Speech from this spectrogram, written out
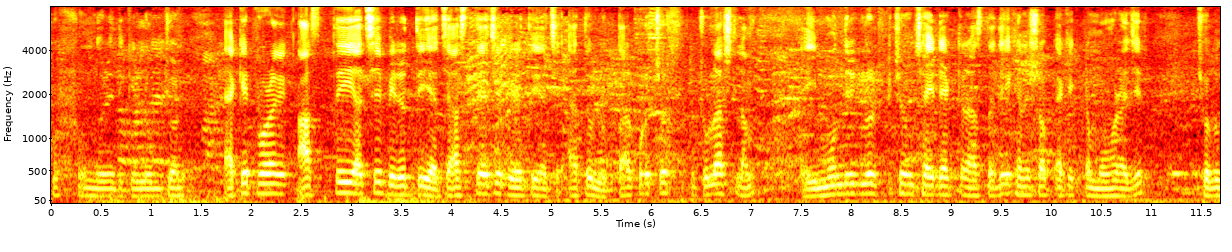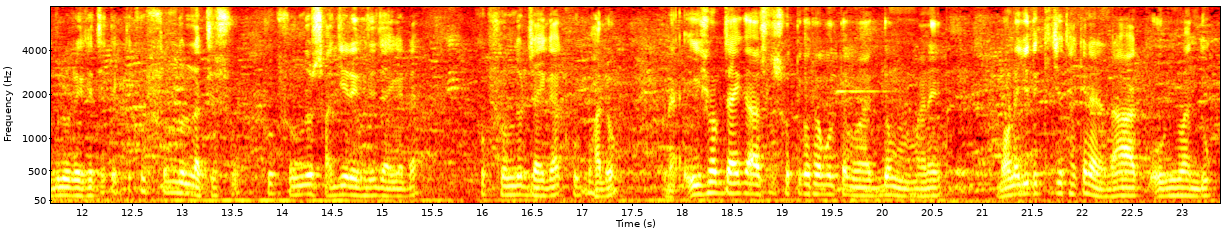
খুব সুন্দর এদিকে লোকজন। একের পর এক আসতেই আছে, বেরোতেই আছে, আসতে আছে, বেরোতেই আছে, এত লোক। তারপরে চলে আসলাম এই মন্দিরগুলোর পিছন সাইডে একটা রাস্তা দিয়ে, এখানে সব এক একটা মহারাজের ছবিগুলো রেখেছে, দেখতে খুব সুন্দর লাগছে খুব সুন্দর সাজিয়ে রেখেছে জায়গাটা। খুব সুন্দর জায়গা, খুব ভালো। মানে এইসব জায়গা আসলে সত্যি কথা বলতে একদম মানে মনে যদি কিছু থাকে না, রাগ, অভিমান, দুঃখ,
